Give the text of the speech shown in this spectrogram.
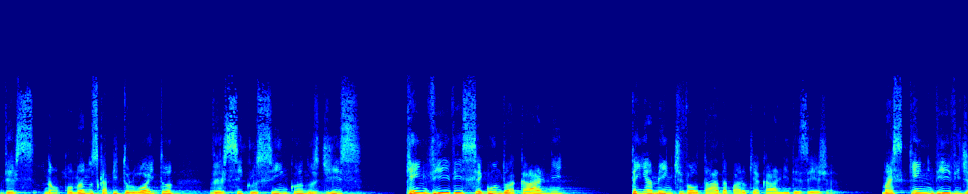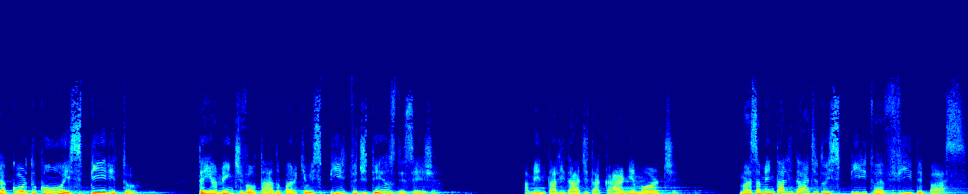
vers... não, Romanos capítulo 8, versículo 5 nos diz: Quem vive segundo a carne tem a mente voltada para o que a carne deseja. Mas quem vive de acordo com o Espírito tem a mente voltada para o que o Espírito de Deus deseja. A mentalidade da carne é morte, mas a mentalidade do Espírito é vida e paz.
